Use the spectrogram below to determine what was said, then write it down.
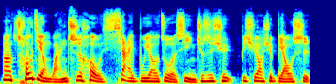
那抽检完之后，下一步要做的事情就是去必须要去标示。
